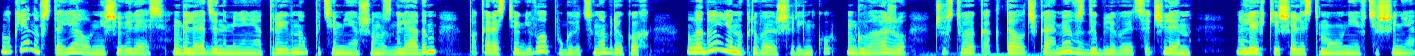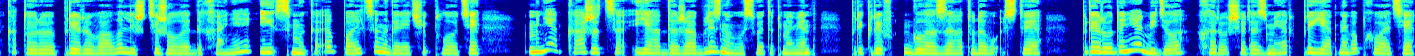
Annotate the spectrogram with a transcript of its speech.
Лукьянов стоял, не шевелясь, глядя на меня неотрывно, потемневшим взглядом, пока расстегивала пуговицу на брюках. Ладонью накрываю ширинку, глажу, чувствуя, как толчками вздыбливается член. Легкий шелест молнии в тишине, которую прерывало лишь тяжелое дыхание, и смыкая пальцы на горячей плоти — мне кажется, я даже облизнулась в этот момент, прикрыв глаза от удовольствия. Природа не обидела. Хороший размер, приятный в обхвате.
